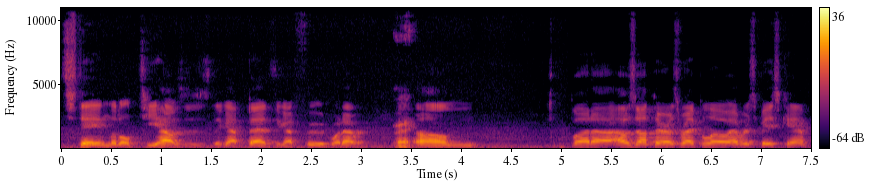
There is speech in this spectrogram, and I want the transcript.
stay in little tea houses. They got beds, they got food, whatever. Right. But uh, I was up there. I was right below Everest Base Camp,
